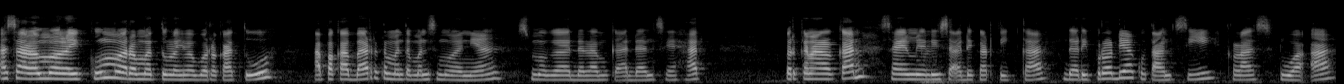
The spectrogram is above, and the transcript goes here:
Assalamualaikum warahmatullahi wabarakatuh. Apa kabar teman-teman semuanya? Semoga dalam keadaan sehat. Perkenalkan, saya Melisa Ade Kartika dari Prodi Akuntansi kelas 2A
